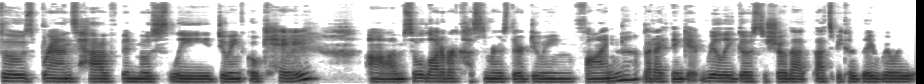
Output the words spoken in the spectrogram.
those brands have been mostly doing okay. Um, so a lot of our customers, they're doing fine, but I think it really goes to show that that's because they really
